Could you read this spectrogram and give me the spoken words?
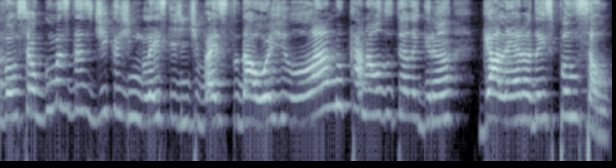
vão ser algumas das dicas de inglês que a gente vai estudar hoje lá no canal do Telegram, Galera da Expansão.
